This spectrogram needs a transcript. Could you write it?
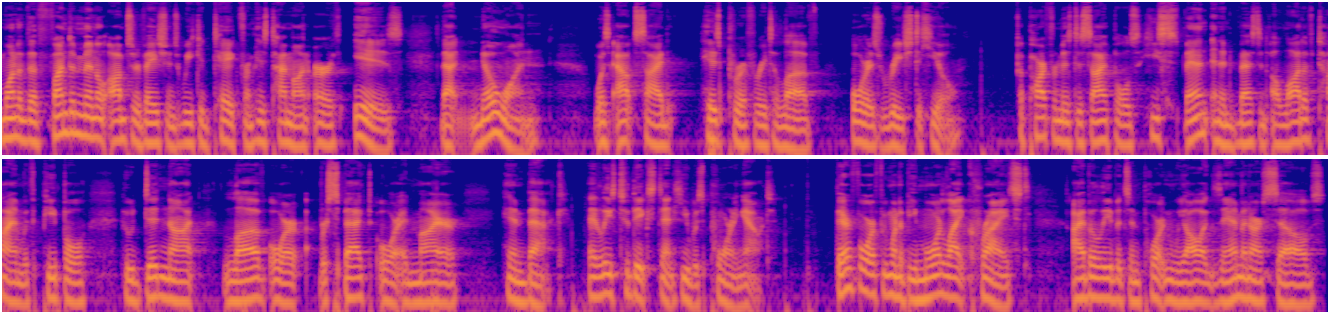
One of the fundamental observations we could take from his time on earth is that no one was outside his periphery to love or his reach to heal. Apart from his disciples, he spent and invested a lot of time with people who did not love or respect or admire him back, at least to the extent he was pouring out. Therefore, if we want to be more like Christ, I believe it's important we all examine ourselves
